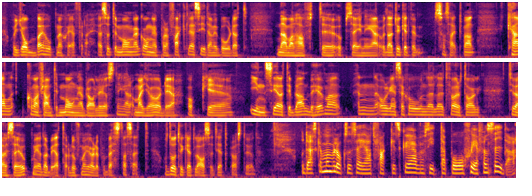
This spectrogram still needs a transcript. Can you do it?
och jobba ihop med cheferna. Jag har suttit många gånger på den fackliga sidan vid bordet när man haft eh, uppsägningar och där tycker jag att vi, som sagt man kan komma fram till många bra lösningar om man gör det och eh, inser att ibland behöver man en organisation eller ett företag tyvärr säga upp medarbetare och då får man göra det på bästa sätt. Och då tycker jag att LAS är ett jättebra stöd. Och där ska man väl också säga att facket ska även sitta på chefens sida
